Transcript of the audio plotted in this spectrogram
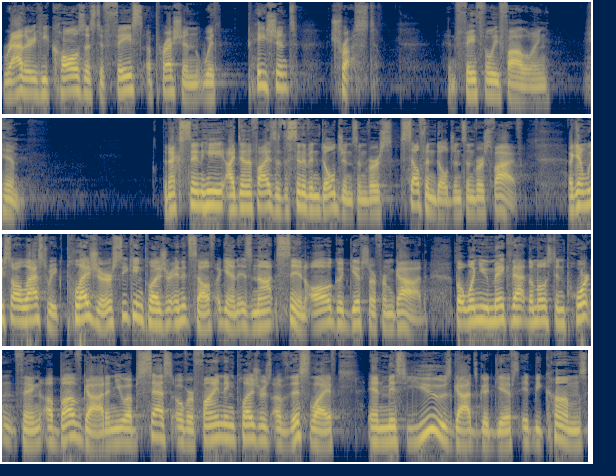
Rather, he calls us to face oppression with patient trust and faithfully following him. The next sin he identifies is the sin of indulgence in verse self-indulgence in verse 5. Again, we saw last week, pleasure, seeking pleasure in itself, again, is not sin. All good gifts are from God. But when you make that the most important thing above God and you obsess over finding pleasures of this life and misuse God's good gifts, it becomes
